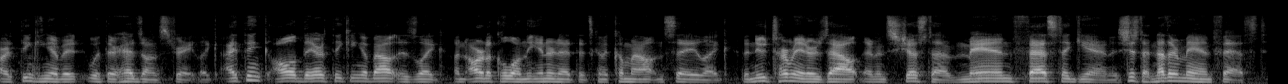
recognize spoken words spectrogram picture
are thinking of it with their heads on straight. Like, I think all they're thinking about is like an article on the internet that's going to come out and say, like, the new Terminator's out and it's just a man fest again. It's just another man fest.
